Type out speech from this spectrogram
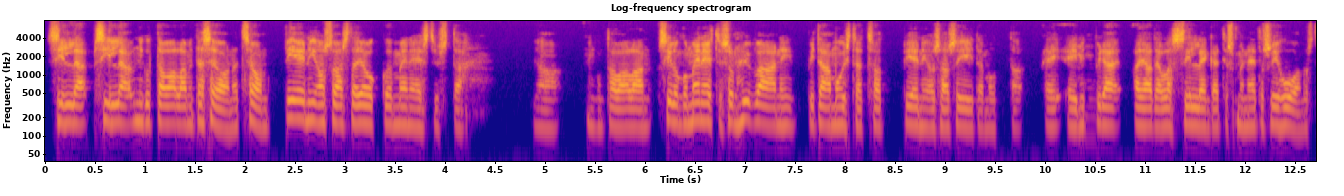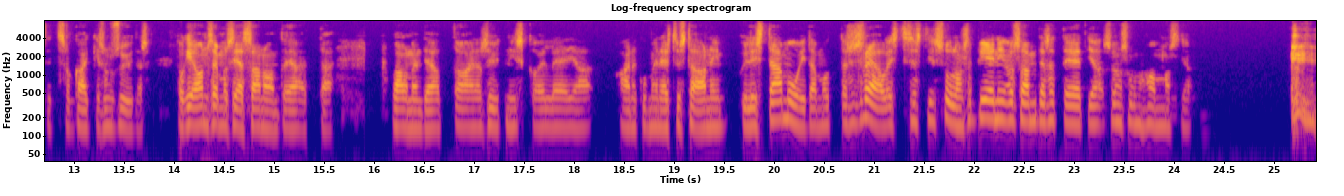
sillä, sillä niin kuin tavallaan, mitä se on. Että se on pieni osa sitä joukkueen menestystä ja niin kuin tavallaan silloin kun menestys on hyvää, niin pitää muistaa, että sä oot pieni osa siitä, mutta ei, ei nyt mm. pidä ajatella silleenkään, että jos menee tosi huonosti, että se on kaikki sun syytäsi. Toki on semmoisia sanontoja, että valmentaja ottaa aina syyt niskoilleen ja aina kun menestystä on, niin ylistää muita, mutta siis realistisesti sulla on se pieni osa, mitä sä teet ja se on sun hommas ja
